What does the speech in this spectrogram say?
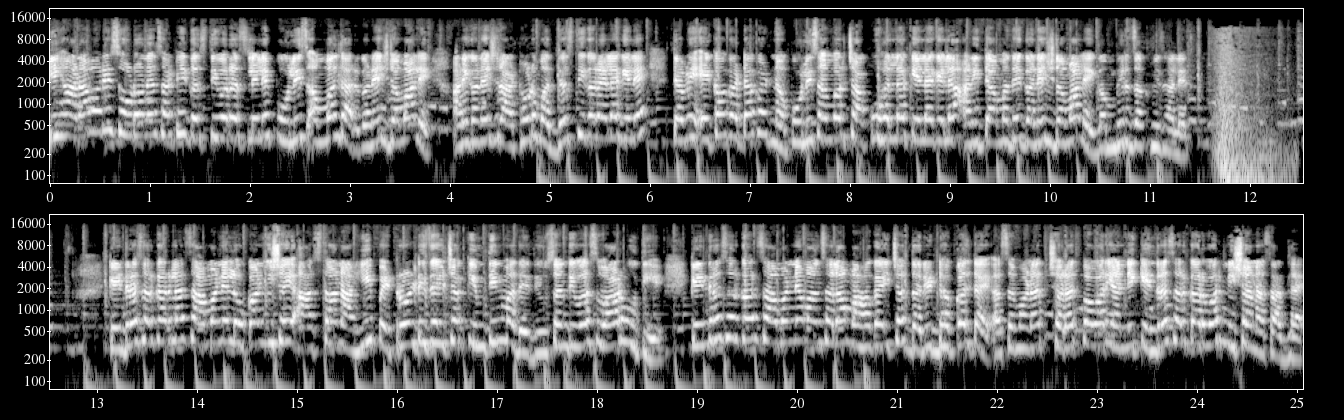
ही हाणामारी सोडवण्यासाठी गस्तीवर असलेले पोलीस अंमलदार गणेश डमाले आणि गणेश राठोड मध्यस्थी करायला गेले. त्यावेळी एका गटाकडनं पोलिसांवर चाकू हल्ला केला गेला आणि त्यामध्ये गणेश डमाले गंभीर जखमी झालेत. केंद्र सरकारला सामान्य लोकांविषयी आस्था नाही पेट्रोल डिझेलच्या किमतींमध्ये दिवसेंदिवस वाढ होतीये. केंद्र सरकार सामान्य माणसाला महागाईच्या दरीत ढकलत आहे असं म्हणत शरद पवार यांनी केंद्र सरकारवर निशाणा साधलाय.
